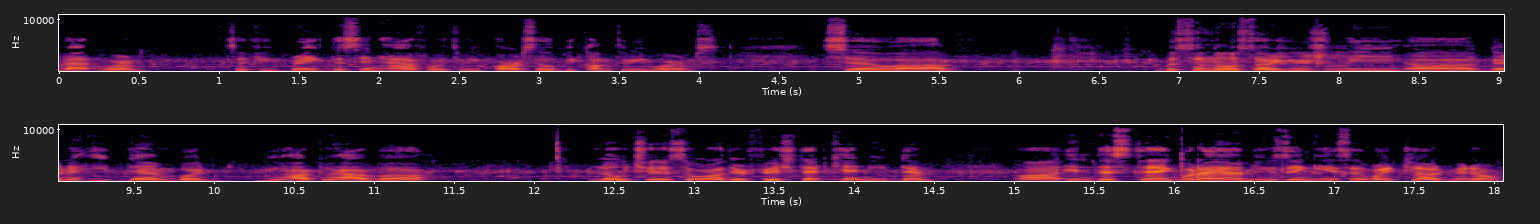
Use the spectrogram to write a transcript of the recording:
flatworm. So if you break this in half or three parts, it'll become three worms. So uh, bristlenose are usually uh, gonna eat them, but you have to have uh, loaches or other fish that can eat them. Uh, in this tank, what I am using is a white cloud minnow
